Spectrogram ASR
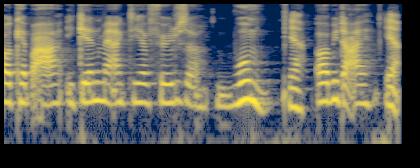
og kan bare igen mærke de her følelser, vum, ja. op i dig. Ja.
